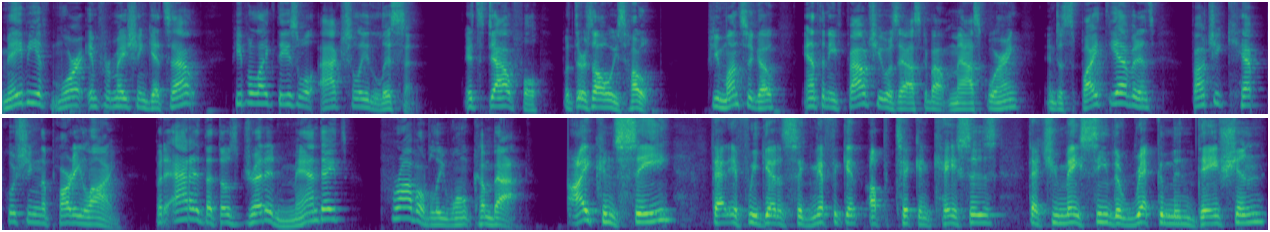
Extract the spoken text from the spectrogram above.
Maybe if more information gets out, people like these will actually listen. It's doubtful, but there's always hope. A few months ago, Anthony Fauci was asked about mask wearing, and despite the evidence, Fauci kept pushing the party line, but added that those dreaded mandates probably won't come back. I can see that if we get a significant uptick in cases, that you may see the recommendation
